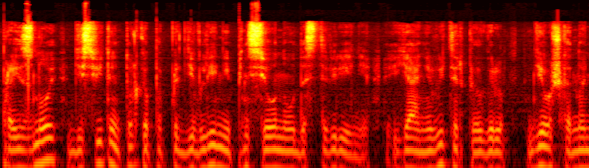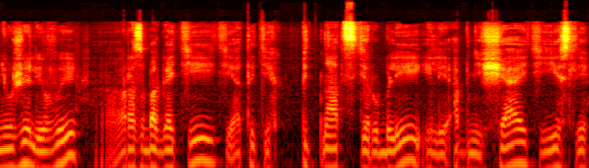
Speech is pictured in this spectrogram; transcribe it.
проездной действительно только по предъявлении пенсионного удостоверения. Я не вытерпел, говорю, девушка, но неужели вы э, разбогатеете от этих 15 рублей или обнищаете, если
